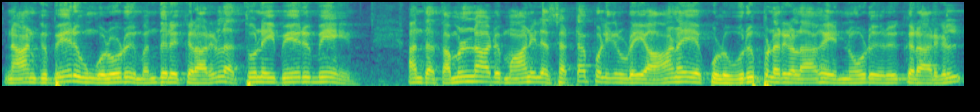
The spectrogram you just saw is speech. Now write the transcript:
நான்கு பேர் உங்களோடு வந்திருக்கிறார்கள். அத்துணை பேருமே அந்த தமிழ்நாடு மாநில சட்டப்பணிகளுடைய ஆணையக்குழு உறுப்பினர்களாக என்னோடு இருக்கிறார்கள்.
